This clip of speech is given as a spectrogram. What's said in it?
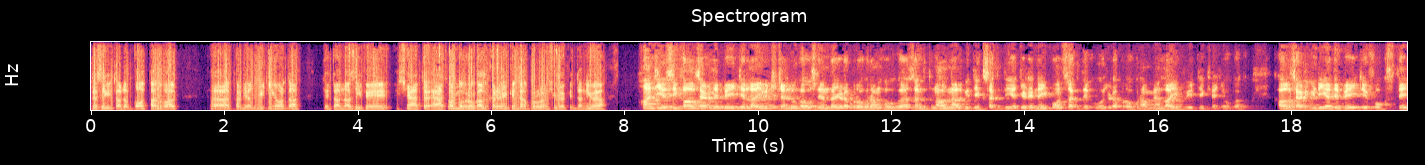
ਤੁਸੀਂ ਤੁਹਾਡਾ ਬਹੁਤ ਧੰਨਵਾਦ ਤੁਹਾਡੀ ਅੱਜ ਮੀਟਿੰਗ ਆਉਣ ਦਾ ਤੇ ਤੁਹਾਨੂੰ ਅਸੀਂ ਫੇ ਸ਼ਾਇਦ ਐਤਵਾਰ ਮਗਰੋਂ ਗੱਲ ਕਰਾਂਗੇ ਕਿੱਦਾਂ ਪ੍ਰੋਗਰਾਮ ਸ਼ੁਰੂ ਕਿੱਦਾਂ ਨਹੀਂ ਹੋਇਆ। ਹਾਂਜੀ ਅਸੀਂ ਖਾਲਸੈਟ ਦੇ ਪੇਜ ਤੇ ਲਾਈਵ ਵਿੱਚ ਚੱਲੂਗਾ ਉਸ ਦਿਨ ਦਾ ਜਿਹੜਾ ਪ੍ਰੋਗਰਾਮ ਹੋਊਗਾ ਸੰਗਤ ਨਾਲ ਨਾਲ ਵੀ ਦੇਖ ਸਕਦੀ ਹੈ ਜਿਹੜੇ ਨਹੀਂ ਪਹੁੰਚ ਸਕਦੇ ਉਹ ਜਿਹੜਾ ਪ੍ਰੋਗਰਾਮ ਹੈ ਲਾਈਵ ਵੀ ਦੇਖਿਆ ਜਾਊਗਾ। ਖਾਲਸੈਟ ਇੰਡੀਆ ਦੇ ਪੇਜ ਤੇ ਫੋਕਸ ਤੇ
